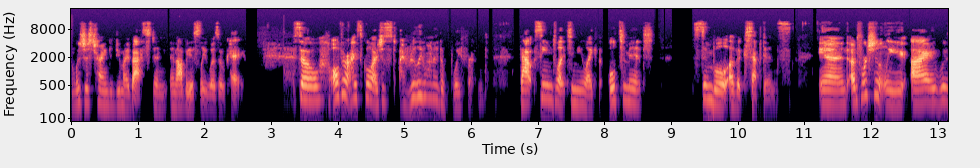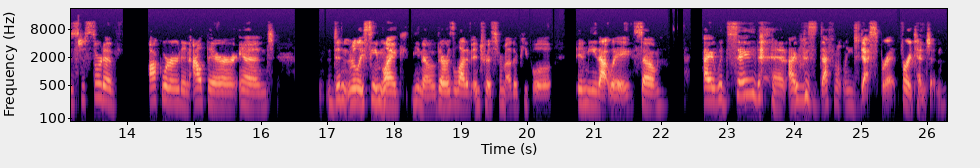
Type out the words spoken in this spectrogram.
was just trying to do my best and, and obviously was okay. So all throughout high school, I just, I really wanted a boyfriend. That seemed like to me like the ultimate symbol of acceptance. And unfortunately, I was just sort of awkward and out there and didn't really seem like, you know, there was a lot of interest from other people in me that way. So I would say that I was definitely desperate for attention.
